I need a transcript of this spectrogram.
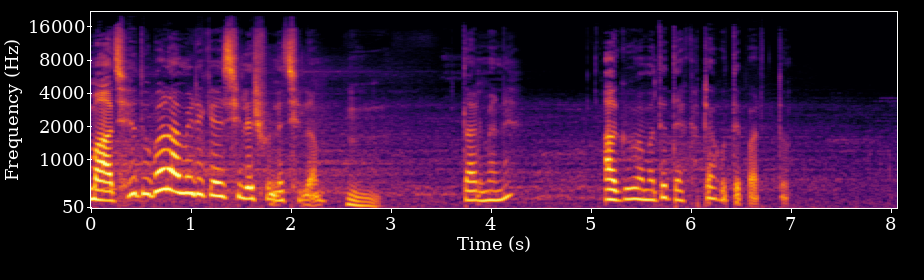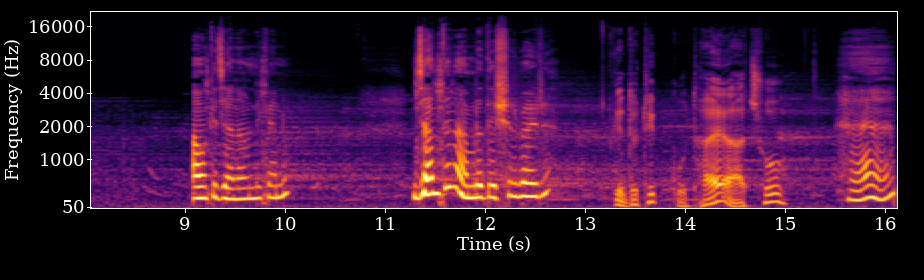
মাঝে দুবার আমেরিকায় ছিলে শুনেছিলাম। তার মানে আগেও আমাদের দেখাটা হতে পারত। আমাকে জানাওনি কেন? জানতে না আমরা দেশের বাইরে। কিন্তু ঠিক কোথায় আছো? হ্যাঁ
